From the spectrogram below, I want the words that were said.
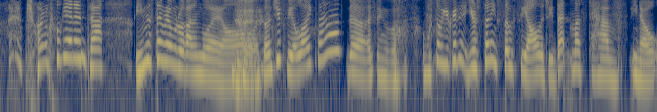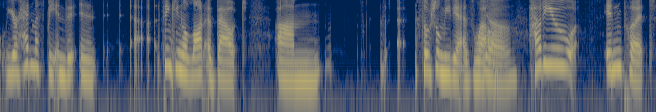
결국에는 다 인스타그램으로 가는 거예요. Don't you feel like that? Yeah, I think so. So you're gonna you're studying sociology. That must have, you know, your head must be in the in uh, thinking a lot about um, s- uh, social media as well. Yeah. How do you input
